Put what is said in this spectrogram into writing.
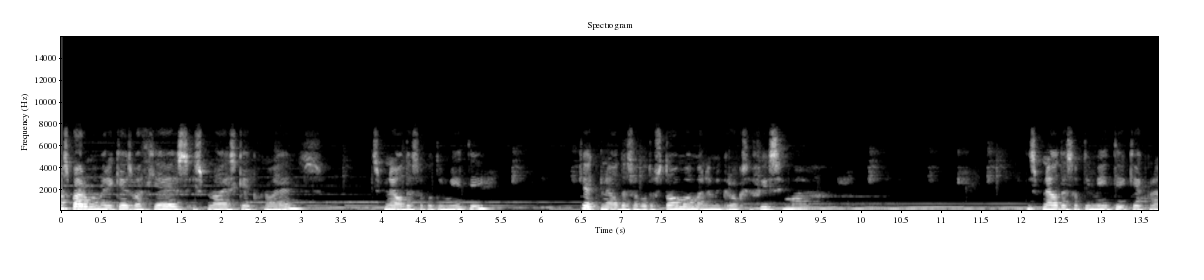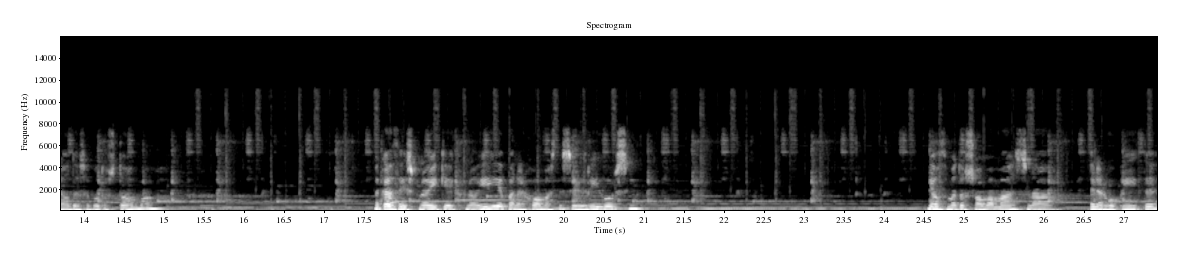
Ας πάρουμε μερικές βαθιές εισπνοές και εκπνοές, εισπνέοντας από τη μύτη και εκπνέοντας από το στόμα με ένα μικρό ξεφύσιμα. Εισπνέοντας από τη μύτη και εκπνέοντας από το στόμα. Με κάθε εισπνοή και εκπνοή επανερχόμαστε σε εγρήγορση. Νιώθουμε το σώμα μας να ενεργοποιείται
